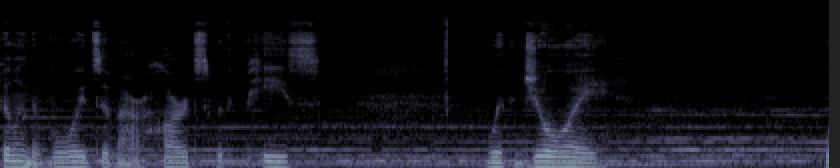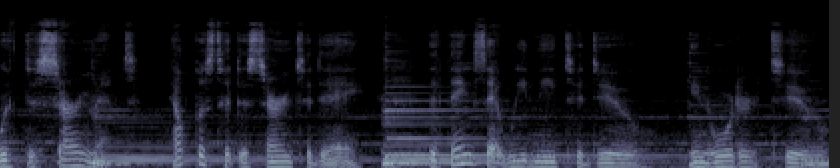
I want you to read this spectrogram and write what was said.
filling the voids of our hearts with peace, with joy, with discernment. Help us to discern today the things that we need to do in order to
